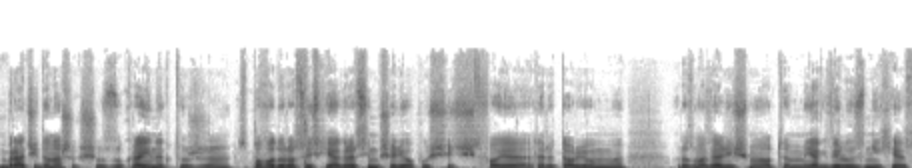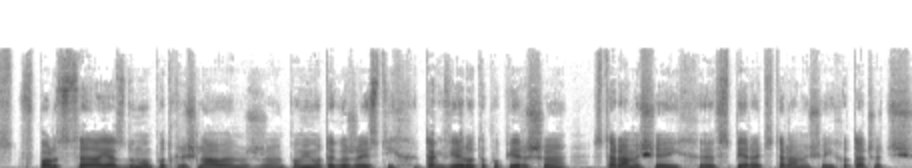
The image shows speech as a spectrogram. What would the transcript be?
braci, do naszych sióstr z Ukrainy, którzy z powodu rosyjskiej agresji musieli opuścić swoje terytorium. Rozmawialiśmy o tym, jak wielu z nich jest w Polsce, a ja z dumą podkreślałem, że pomimo tego, że jest ich tak wielu, to po pierwsze staramy się ich wspierać, staramy się ich otaczać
